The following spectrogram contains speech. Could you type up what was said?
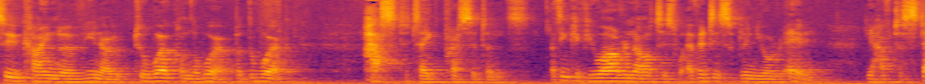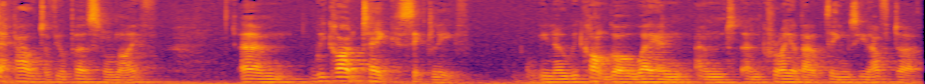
to kind of, you know, to work on the work, but the work has to take precedence. I think if you are an artist, whatever discipline you're in, you have to step out of your personal life. Um, we can't take sick leave. You know, we can't go away and, and, and cry about things. You have to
